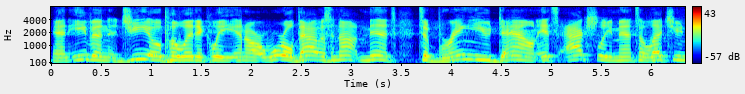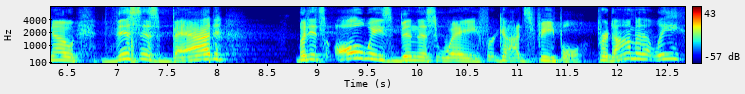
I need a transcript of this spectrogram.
and even geopolitically in our world. That was not meant to bring you down. It's actually meant to let you know this is bad, but it's always been this way for God's people, predominantly.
